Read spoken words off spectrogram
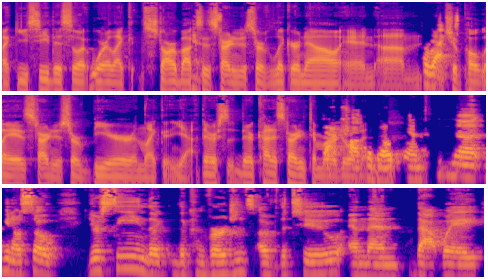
Like you see this where like Starbucks yes. is starting to serve liquor now, and um, and Chipotle is starting to serve beer, and like yeah, they're they're kind of starting to merge. Taco Bell, Cantina, you know, so you're seeing the the convergence of the two, and then that way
